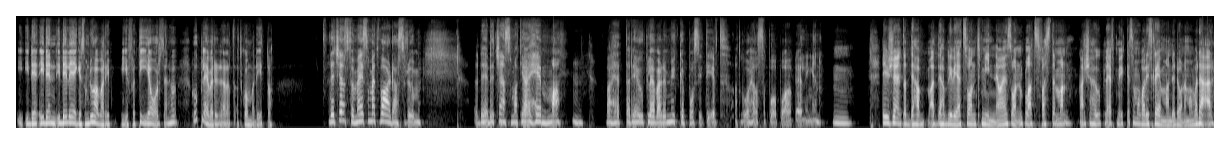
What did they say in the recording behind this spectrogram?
i, det, i, den, i det läge som du har varit i för tio år sedan. Hur, hur upplever du det där att, att komma dit? Då? Det känns för mig som ett vardagsrum. Det, det känns som att jag är hemma. Vad heter det? Jag upplever det mycket positivt att gå och hälsa på på avdelningen. Det är ju skönt att det, har, att det har blivit ett sånt minne och en sån plats fastän man kanske har upplevt mycket som har varit skrämmande då när man var där.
